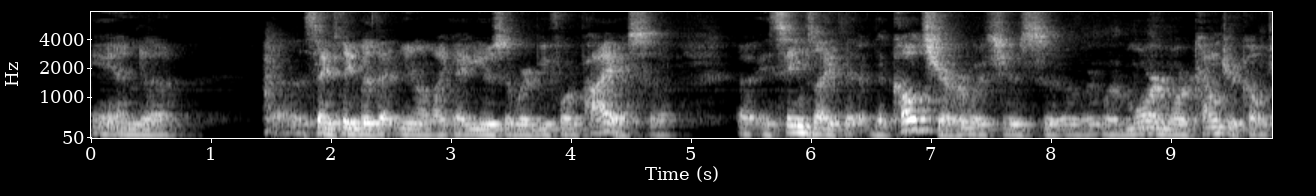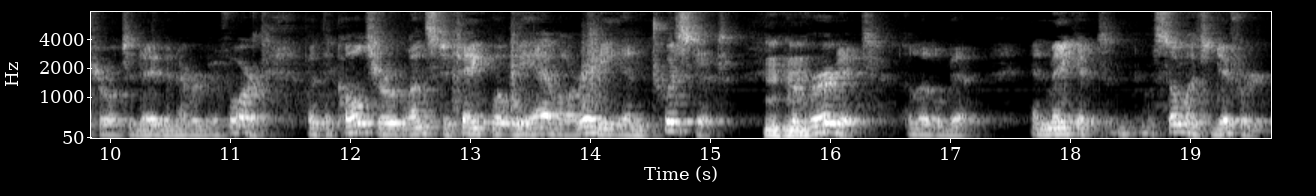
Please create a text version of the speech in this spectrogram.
and uh, uh, same thing with that. You know, like I used the word before, pious. Uh, uh, it seems like the, the culture, which is uh, we're more and more countercultural today than ever before, but the culture wants to take what we have already and twist it Mhm. pervert it a little bit and make it so much different.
